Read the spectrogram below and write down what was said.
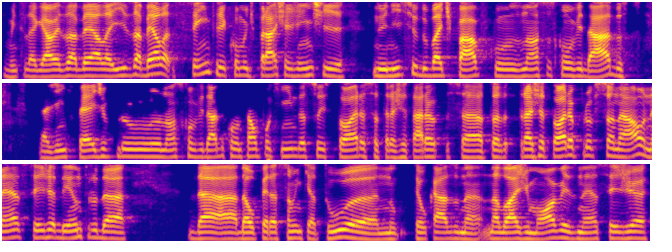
Muito legal, Isabela. E Isabela, sempre como de praxe, a gente, no início do bate-papo com os nossos convidados, a gente pede para o nosso convidado contar um pouquinho da sua história, sua trajetória, sua trajetória profissional, né? Seja dentro da da, da operação em que atua, no teu caso na, na loja de imóveis, né, seja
